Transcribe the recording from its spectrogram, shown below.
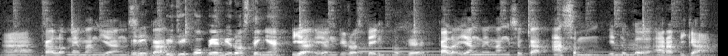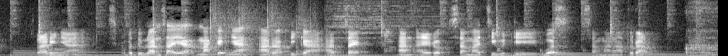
Nah, kalau memang yang ini suka biji kopi yang di roasting ya? iya yang di roasting. Oke. Kalau yang memang suka asem itu Mhm. ke Arabica larinya. Kebetulan saya makainya Arabica Aceh anaerob sama Ciwede Was sama natural. Ah,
